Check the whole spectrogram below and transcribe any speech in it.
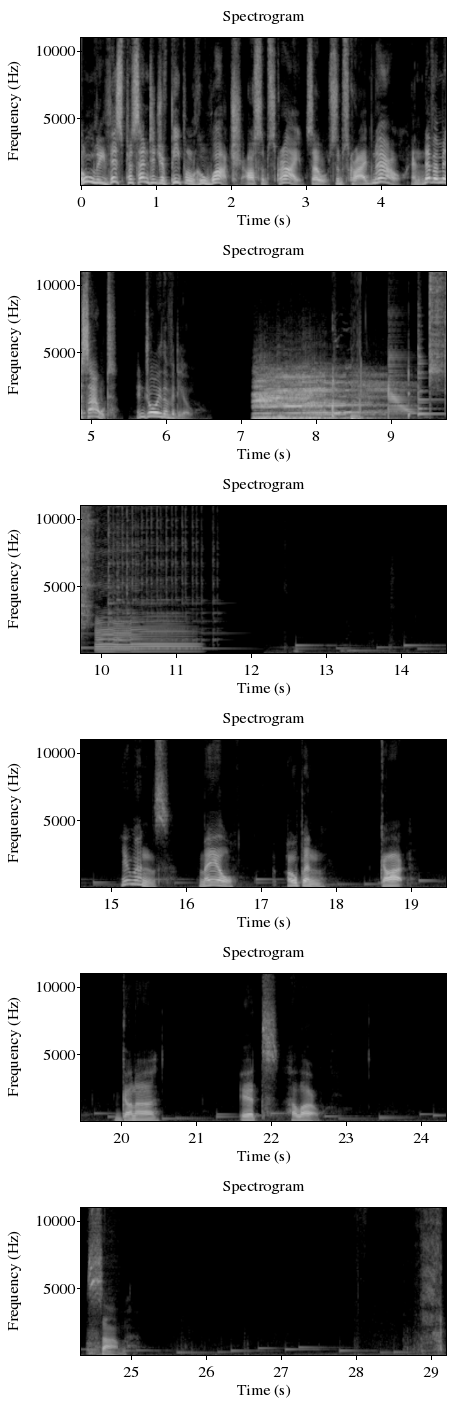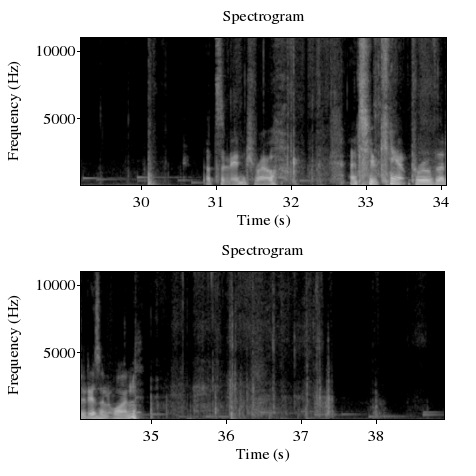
Only this percentage of people who watch are subscribed, so subscribe now and never miss out. Enjoy the video. Humans, male, open, got, gonna, it, hello. Some. That's an intro. and you can't prove that it isn't one.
